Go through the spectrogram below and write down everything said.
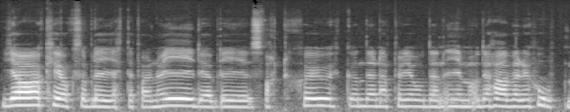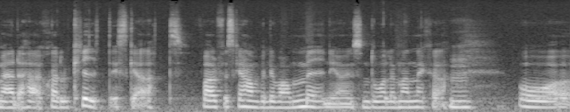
jag kan ju också bli jätteparanoid, jag blir ju svartsjuk under den här perioden och det hör väl ihop med det här självkritiska att varför ska han vilja vara med mig när jag är en så dålig människa? Mm. Och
